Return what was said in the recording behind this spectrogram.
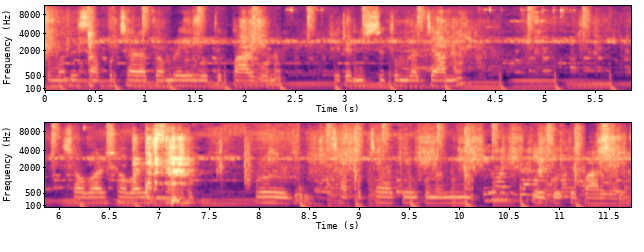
তোমাদের সাপোর্ট ছাড়া তো আমরা এগোতে পারব না, সেটা নিশ্চয়ই তোমরা জানো। সবার, সবারই সাপোর্ট প্রয়োজন। সাপোর্ট ছাড়া কেউ কোনো এগোতে পারবে না।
